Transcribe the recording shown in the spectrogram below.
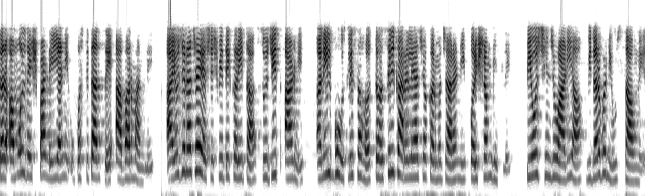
तर अमोल देशपांडे यांनी उपस्थितांचे आभार मानले. आयोजनाच्या यशस्वीतेकरिता सुजित आढे अनिल भोसलेसह तहसील कार्यालयाच्या कर्मचाऱ्यांनी परिश्रम घेतले. पियुष झिंजवाडिया विदर्भ न्यूज सावनेर.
